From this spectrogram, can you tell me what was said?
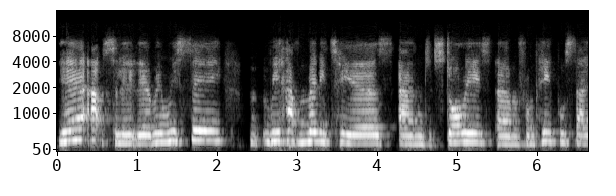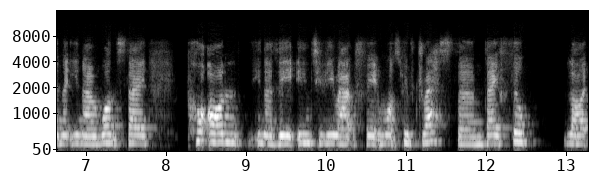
Yeah, absolutely. I mean, we see, we have many tears and stories um, from people saying that, you know, once they put on, you know, the interview outfit and once we've dressed them, they feel like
